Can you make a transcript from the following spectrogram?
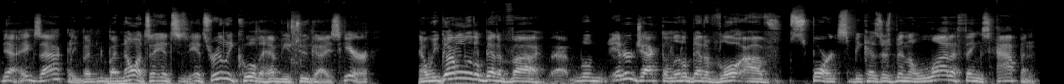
Yeah, exactly. But but no, it's it's it's really cool to have you two guys here. Now we've got a little bit of uh, we'll interject a little bit of lo- of sports because there's been a lot of things happen,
